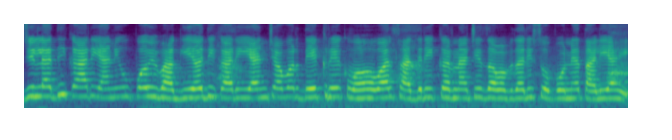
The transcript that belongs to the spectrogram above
जिल्हाधिकारी आणि उपविभागीय अधिकारी यांच्यावर देखरेख व अहवाल सादरीकरणाची जबाबदारी सोपवण्यात आली आहे.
